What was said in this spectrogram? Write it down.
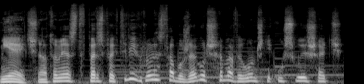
mieć mieć. Natomiast w perspektywie Królestwa Bożego trzeba wyłącznie usłyszeć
